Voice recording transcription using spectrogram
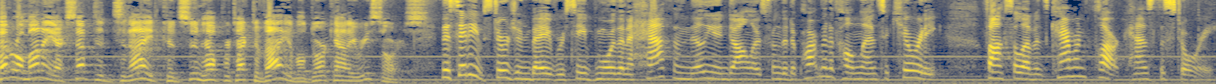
Federal money accepted tonight could soon help protect a valuable Door County resource. The city of Sturgeon Bay received more than a half a million dollars from the Department of Homeland Security. Fox 11's Cameron Clark has the story.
